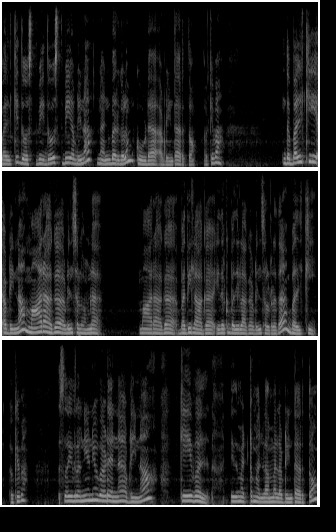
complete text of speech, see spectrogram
பல்கி தோஸ்த் பி. தோஸ்த் பி அப்படின்னா நண்பர்களும் கூட அப்படின்ட்டு அர்த்தம். ஓகேவா? இந்த பல்கி அப்படின்னா மாறாக அப்படின்னு சொல்லுவோம்ல மாறாக பதிலாக இதற்கு பதிலாக அப்படின்னு சொல்கிறத பல்கி ஓகேவா ஸோ இதில் நியூ நியூ வேர்டு என்ன அப்படின்னா கேவல் இது மட்டும் அல்லாமல் அப்படின்ட்டு அர்த்தம்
